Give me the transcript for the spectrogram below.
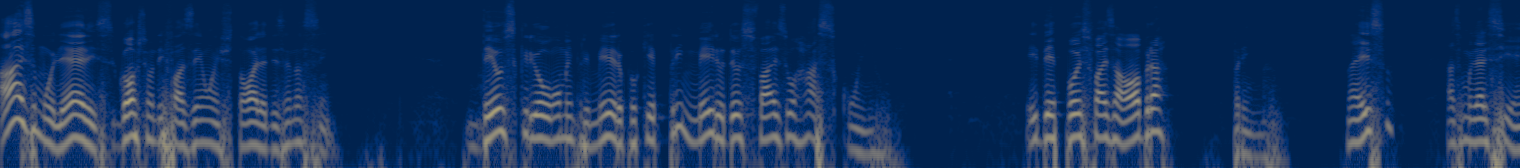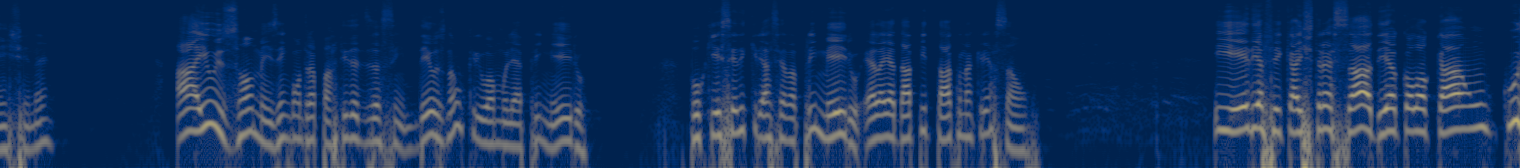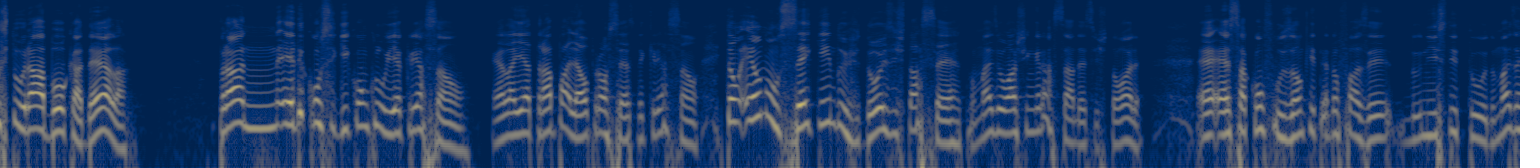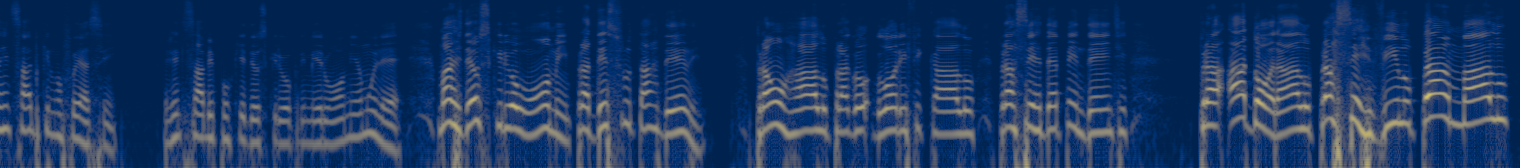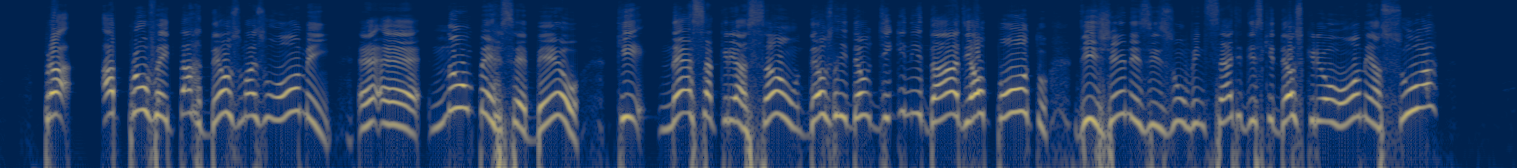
As mulheres gostam de fazer uma história dizendo assim: Deus criou o homem primeiro porque primeiro Deus faz o rascunho e depois faz a obra prima. Não é isso? As mulheres se enchem, né? Aí os homens, em contrapartida, dizem assim: Deus não criou a mulher primeiro, porque se ele criasse ela primeiro, ela ia dar pitaco na criação. e ele ia ficar estressado, ia colocar um costurar a boca dela para ele conseguir concluir a criação. Ela ia atrapalhar o processo de criação. Então eu não sei quem dos dois está certo, mas eu acho engraçada essa história, é essa confusão que tentam fazer no início de tudo. Mas a gente sabe que não foi assim. A gente sabe porque Deus criou primeiro o homem e a mulher. Mas Deus criou o homem para desfrutar dele, para honrá-lo, para glorificá-lo, para ser dependente, para adorá-lo, para servi-lo, para amá-lo, para aproveitar Deus. Mas o homem é, é, não percebeu que nessa criação Deus lhe deu dignidade, ao ponto de Gênesis 1, 27 diz que Deus criou o homem à sua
